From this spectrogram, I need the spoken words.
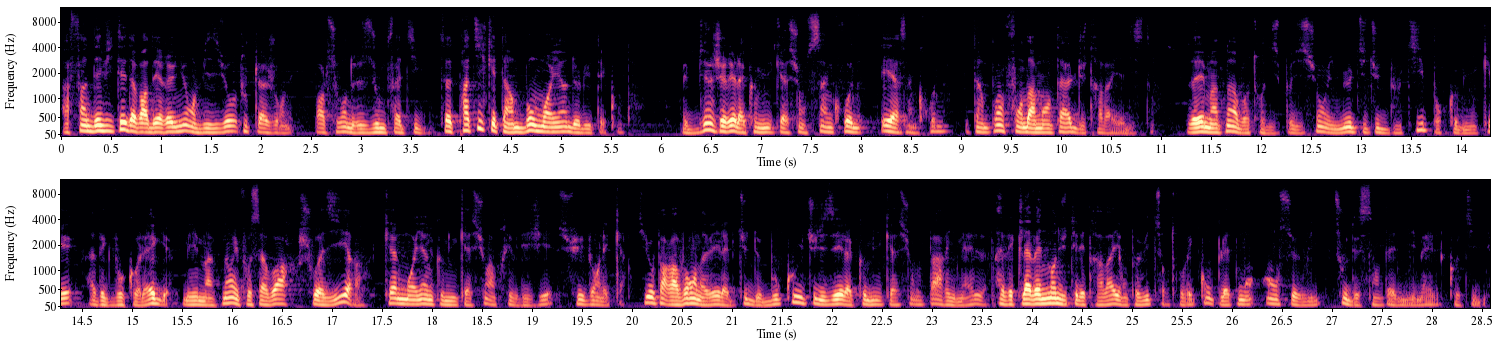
afin d'éviter d'avoir des réunions en visio toute la journée. On parle souvent de Zoom fatigue. Cette pratique est un bon moyen de lutter contre. Mais bien gérer la communication synchrone et asynchrone est un point fondamental du travail à distance. Vous avez maintenant à votre disposition une multitude d'outils pour communiquer avec vos collègues, mais maintenant il faut savoir choisir quel moyen de communication à privilégier suivant les cas. Si auparavant on avait l'habitude de beaucoup utiliser la communication par email, avec l'avènement du télétravail, on peut vite se retrouver complètement enseveli sous des centaines d'emails quotidiens.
